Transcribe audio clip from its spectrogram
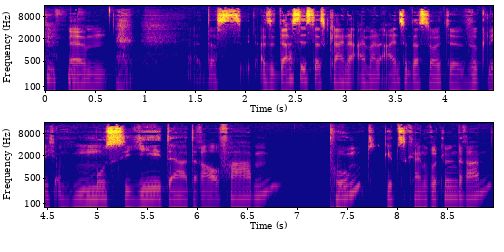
ähm, das, also das ist das kleine Einmaleins und das sollte wirklich und muss jeder drauf haben. Punkt. Gibt es kein Rütteln dran.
